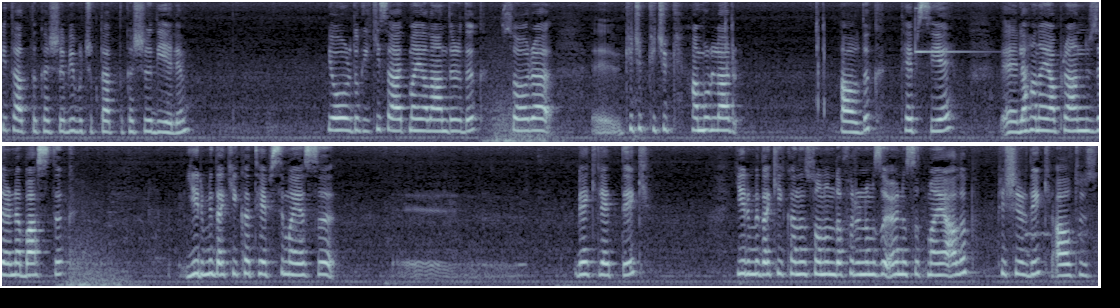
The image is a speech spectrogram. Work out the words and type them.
Bir tatlı kaşığı, bir buçuk tatlı kaşığı diyelim. Yoğurduk 2 saat mayalandırdık. Sonra e, küçük küçük hamurlar aldık tepsiye. E, lahana yaprağının üzerine bastık. 20 dakika tepsi mayası e, beklettik. 20 dakikanın sonunda fırınımızı ön ısıtmaya alıp pişirdik. Alt üst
